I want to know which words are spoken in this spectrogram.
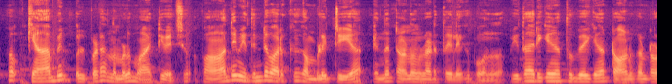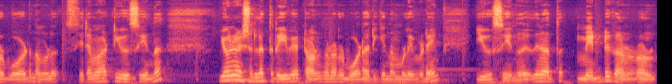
അപ്പം ക്യാബിൻ ഉൾപ്പെടെ നമ്മൾ മാറ്റി വെച്ചു. അപ്പോൾ ആദ്യം ഇതിന്റെ വർക്ക് കംപ്ലീറ്റ് ചെയ്യുക. എന്നിട്ടാണ് നമ്മൾ അടുത്തതിലേക്ക് പോകുന്നത്. അപ്പോൾ ഇതായിരിക്കും ഇതിനകത്ത് ഉപയോഗിക്കുന്ന ടോൺ കൺട്രോൾ ബോർഡ് നമ്മൾ സ്ഥിരമായിട്ട് യൂസ് ചെയ്യുന്ന യൂണിവേഴ്സലിലെ three way tone control board ആയിരിക്കും നമ്മൾ ഇവിടെയും യൂസ് ചെയ്യുന്നത്. ഇതിനകത്ത് മിഡ് കൺട്രോൾ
